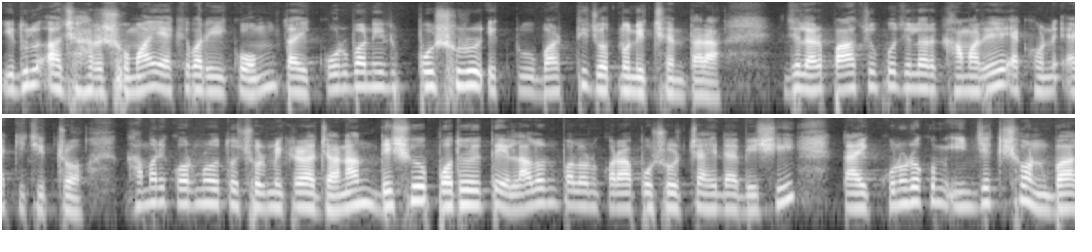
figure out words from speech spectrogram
ঈদুল আজহার সময় একেবারেই কম, তাই কোরবানির পশুর একটু বাড়তি যত্ন নিচ্ছেন তারা। জেলার পাঁচ উপজেলার খামারে এখন একই চিত্র। খামারে কর্মরত শ্রমিকরা জানান, দেশীয় পদ্ধতিতে লালন পালন করা পশুর চাহিদা বেশি, তাই কোনো রকম ইঞ্জেকশন বা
